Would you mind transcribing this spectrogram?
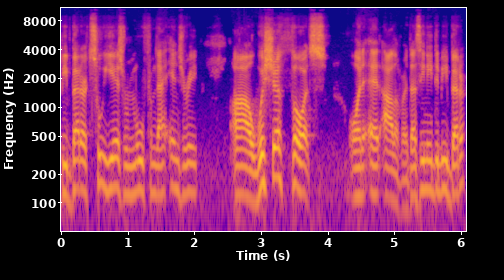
be better two years removed from that injury. Uh, what's your thoughts on Ed Oliver? Does he need to be better?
